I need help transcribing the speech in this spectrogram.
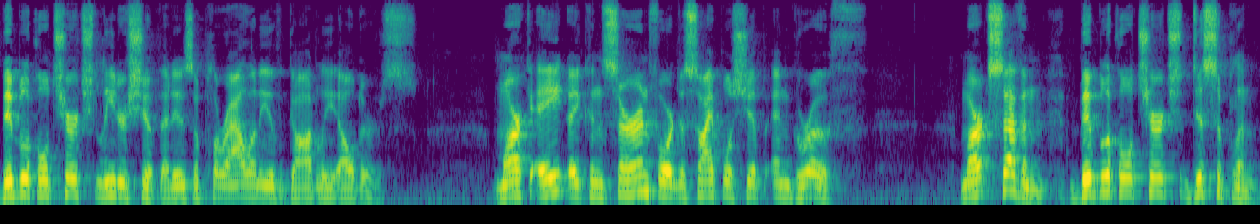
biblical church leadership, that is, a plurality of godly elders. Mark 8, a concern for discipleship and growth. Mark 7, biblical church discipline.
